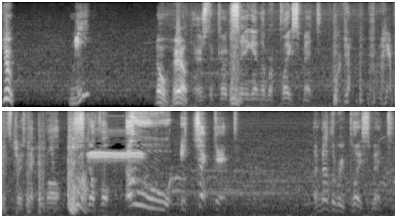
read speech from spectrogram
You. Me? No help. There's the coach sitting in the replacement. Pittsburgh's got the ball. Scuffle. Ooh! Ejected! Another replacement.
